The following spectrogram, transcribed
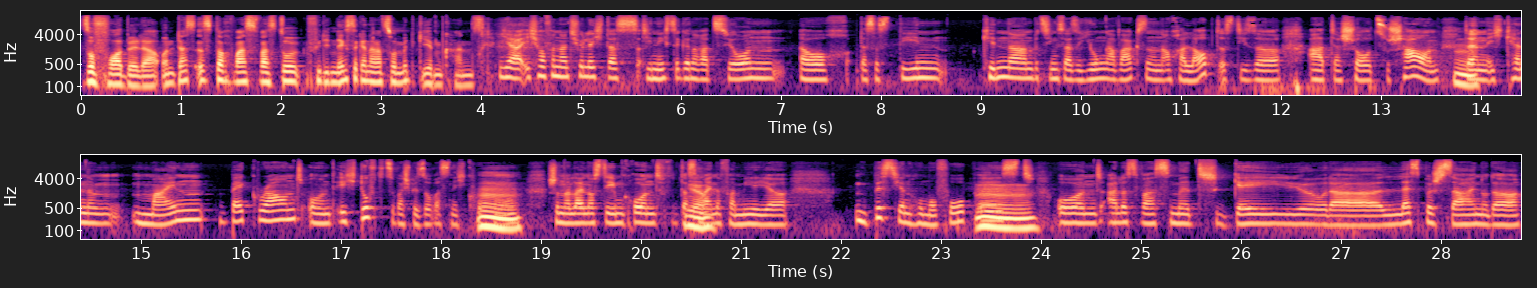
so Vorbilder. Und das ist doch was, was du für die nächste Generation mitgeben kannst. Ja, ich hoffe natürlich, dass die nächste Generation auch, dass es den Kindern bzw. jungen Erwachsenen auch erlaubt ist, diese Art der Show zu schauen. Denn ich kenne meinen Background und ich durfte zum Beispiel sowas nicht gucken. Schon allein aus dem Grund, dass Ja. meine Familie ein bisschen homophob ist und alles, was mit gay oder lesbisch sein oder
